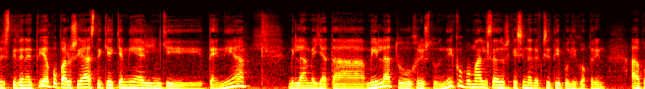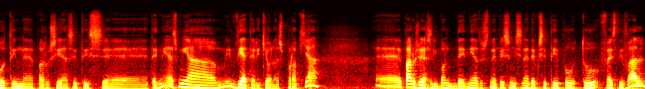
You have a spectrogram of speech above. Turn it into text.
ε, στη Βενετία που παρουσιάστηκε και μια ελληνική ταινία μιλάμε για τα μήλα του Χριστού Νίκου που μάλιστα έδωσε και συνέντευξη τύπου λίγο πριν από την ε, παρουσίαση της ταινίας. Μια ιδιαίτερη κιόλας πρωτιά ε, παρουσίασε λοιπόν την ταινία του στην επίσημη συνέντευξη τύπου του φεστιβάλ.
